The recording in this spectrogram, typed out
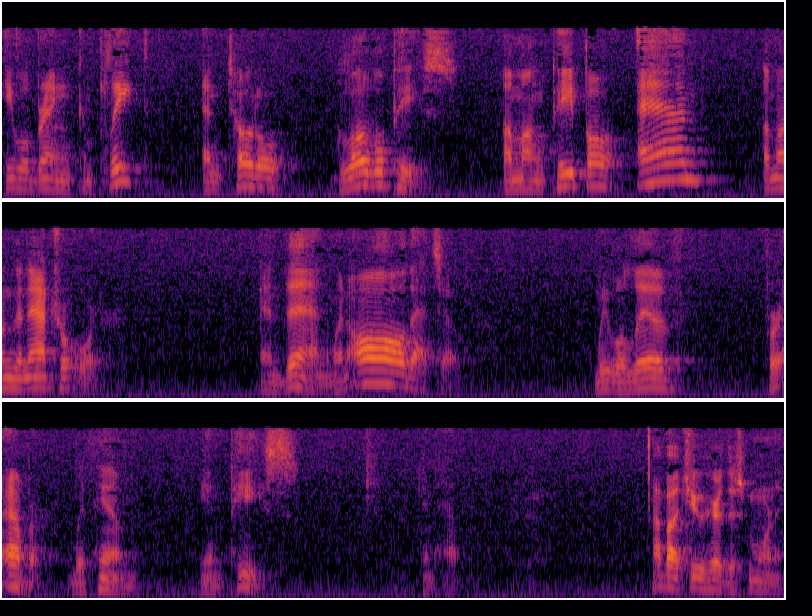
he will bring complete and total global peace among people and among the natural order. And then, when all that's over, we will live forever with him in peace in heaven. How about you here this morning?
